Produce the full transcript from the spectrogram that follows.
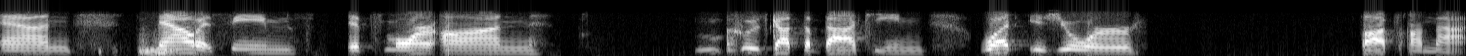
And now it seems it's more on who's got the backing. What is your thoughts on that?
